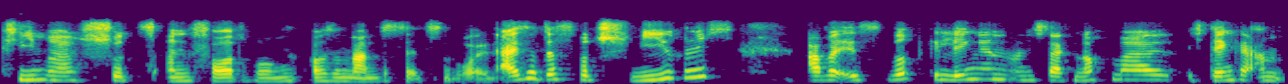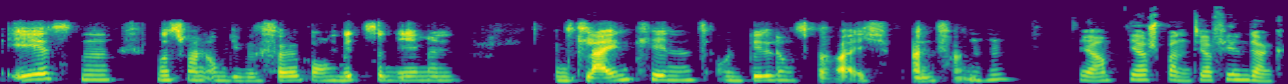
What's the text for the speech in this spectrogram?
Klimaschutzanforderungen auseinandersetzen wollen. Also das wird schwierig, aber es wird gelingen. Und ich sage nochmal, ich denke, am ehesten muss man, um die Bevölkerung mitzunehmen, im Kleinkind- und Bildungsbereich anfangen. Mhm. Ja, ja, spannend. Ja, vielen Dank.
